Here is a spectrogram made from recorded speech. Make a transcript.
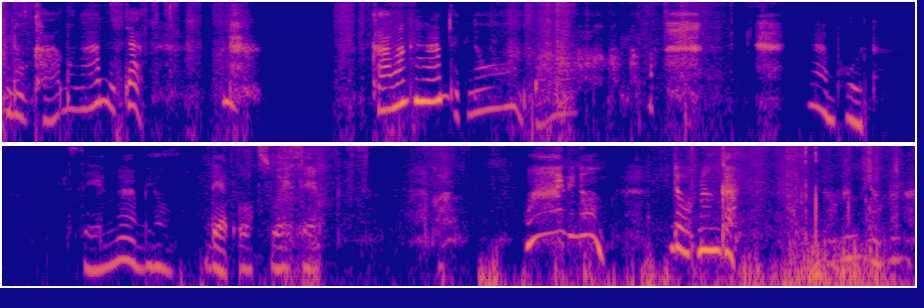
พี่น้องขามางามอยู่จ้าน่ะขามางคืองามแต่พี่น้องบ้างามโพูดแสงงามพี่น้องแดดออกสวยแสง ว้ายพี่น้องดอกหนึ่งค่ะ ดอกหนึ่งดอกหนึ่งค่ะ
